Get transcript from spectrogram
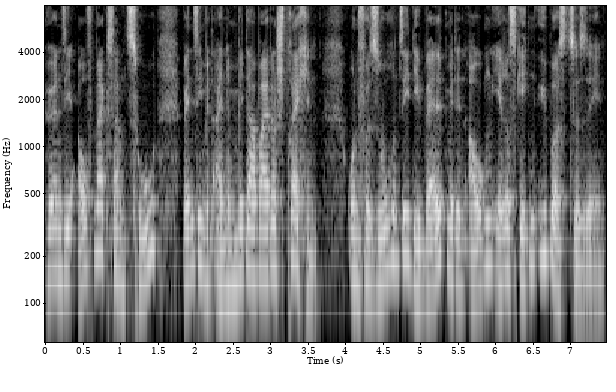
Hören Sie aufmerksam zu, wenn Sie mit einem Mitarbeiter sprechen und versuchen Sie, die Welt mit den Augen Ihres Gegenübers zu sehen.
